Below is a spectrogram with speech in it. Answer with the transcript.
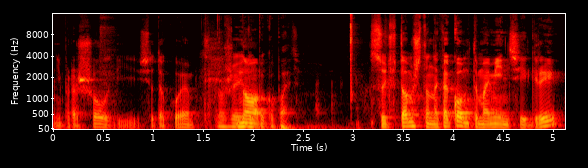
не прошел и все такое. Уже Но иду покупать. Суть в том, что на каком-то моменте игры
